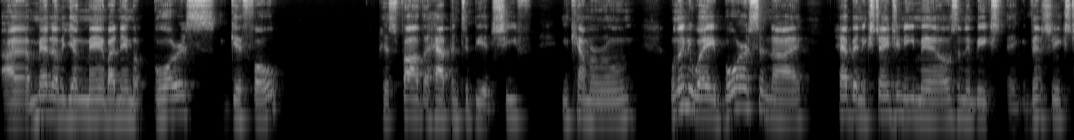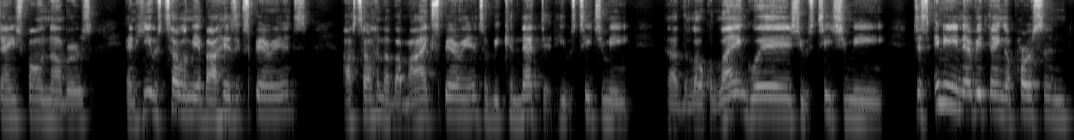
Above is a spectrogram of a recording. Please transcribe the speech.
I met a young man by the name of Boris Giffo. His father happened to be a chief in Cameroon. Well, anyway, Boris and I have been exchanging emails and then we eventually exchanged phone numbers. And he was telling me about his experience. I was telling him about my experience, and we connected. He was teaching me uh, the local language. He was teaching me just any and everything a person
